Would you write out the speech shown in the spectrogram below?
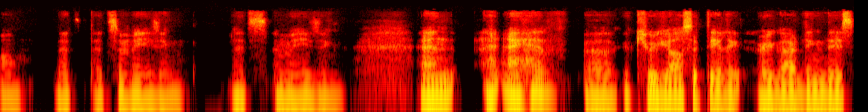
Wow, that's that's amazing. That's amazing. And I, I have a curiosity regarding this.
